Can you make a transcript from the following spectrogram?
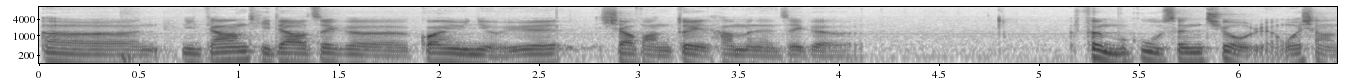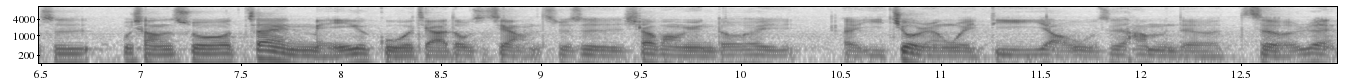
呃，你刚刚提到这个关于纽约消防队他们的这个奋不顾身救人，我想是我想是说，在每一个国家都是这样，就是消防员都会呃以救人为第一要务，这是他们的责任。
